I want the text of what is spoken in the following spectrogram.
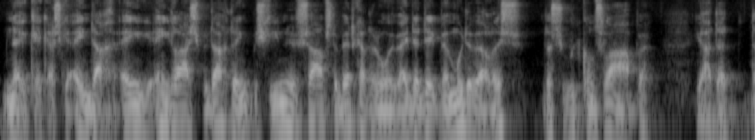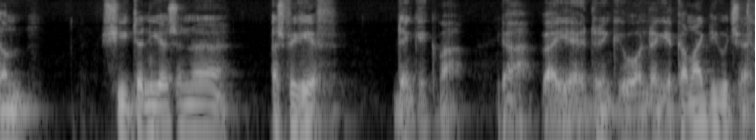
Nee, kijk, als je één, dag, één, één glaasje per dag drinkt, misschien, of s'avonds naar bed gaat rooien wij. Dat deed mijn moeder wel eens, dat ze goed kon slapen. Ja, dat, dan zie ik dat niet als een eh, als vergif, denk ik. Maar ja, wij eh, drinken gewoon, denk ik, kan eigenlijk niet goed zijn.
